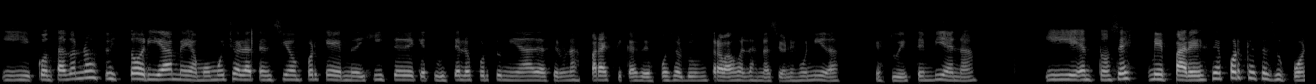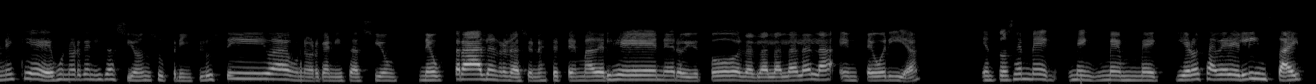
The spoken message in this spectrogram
y contándonos tu historia me llamó mucho la atención porque me dijiste de que tuviste la oportunidad de hacer unas prácticas y después volver un trabajo en las Naciones Unidas, que estuviste en Viena. Y entonces me parece porque se supone que es una organización súper inclusiva, una organización neutral en relación a este tema del género y todo, la, la, la, la, la, la, en teoría. Entonces me, me, me, me quiero saber el insight,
